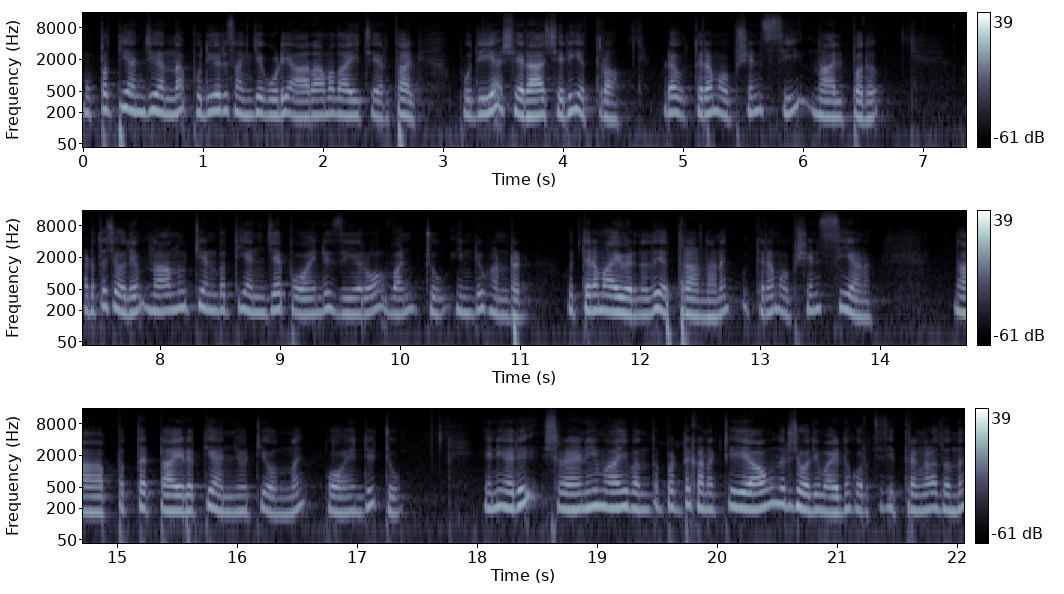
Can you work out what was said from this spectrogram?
മുപ്പത്തി അഞ്ച് എന്ന പുതിയൊരു സംഖ്യ കൂടി ആറാമതായി ചേർത്താൽ പുതിയ ശരാശരി എത്ര? ഇവിടെ ഉത്തരം ഓപ്ഷൻ സി നാൽപ്പത്. അടുത്ത ചോദ്യം. നാനൂറ്റി എൺപത്തി അഞ്ച് point zero one two into hundred ഉത്തരമായി വരുന്നത് എത്ര എന്നാണ്? ഉത്തരം ഓപ്ഷൻ സി ആണ്. നാൽപ്പത്തെട്ടായിരത്തി അഞ്ഞൂറ്റി ഒന്ന് പോയിന്റ് ടു ഇനി ഒരു ശ്രേണിയുമായി ബന്ധപ്പെട്ട് കണക്ട് ചെയ്യാവുന്നൊരു ചോദ്യമായിരുന്നു. കുറച്ച് ചിത്രങ്ങൾ തന്ന്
